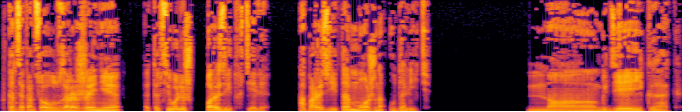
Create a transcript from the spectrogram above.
В конце концов, заражение — это всего лишь паразит в теле а паразита можно удалить. Но где и как?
